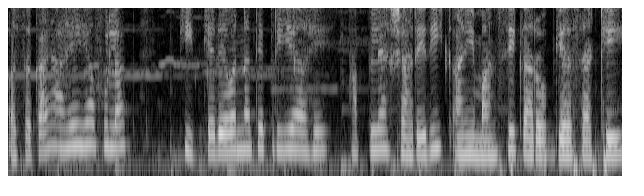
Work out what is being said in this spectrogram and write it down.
असं काय आहे ह्या फुलात? की इतक्या देवांना ते प्रिय आहे? आपल्या शारीरिक आणि मानसिक आरोग्यासाठी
